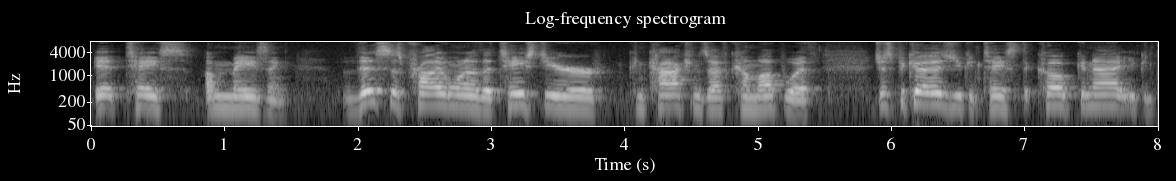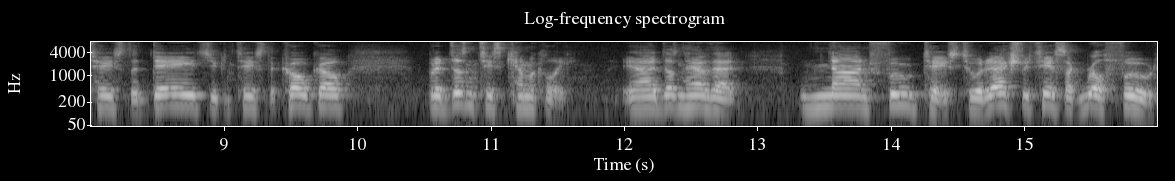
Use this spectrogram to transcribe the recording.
it tastes amazing. This is probably one of the tastier concoctions I've come up with, just because you can taste the coconut, you can taste the dates, you can taste the cocoa, but it doesn't taste chemically. Yeah, it doesn't have that non-food taste to it. It actually tastes like real food.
